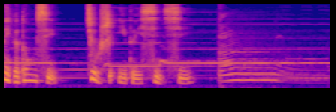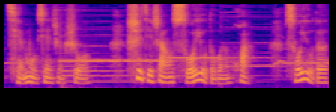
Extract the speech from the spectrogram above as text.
那个东西就是一堆信息。钱穆先生说，世界上所有的文化、所有的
